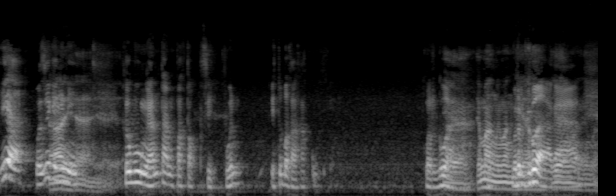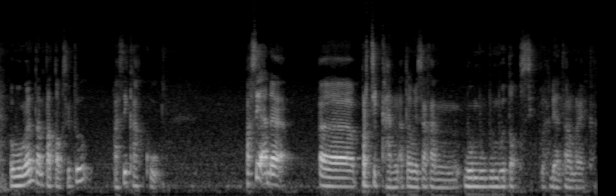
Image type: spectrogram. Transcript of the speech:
Iya, maksudnya kayak Ah, gini. iya, iya, iya. Hubungan tanpa toksik pun itu bakal kaku. Menurut gua, Iya, emang memang. Menurut gua, Iya, kan. emang, emang. hubungan tanpa toksik itu pasti kaku. Pasti ada eh, percikan atau misalkan bumbu-bumbu toksik lah di antara mereka.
